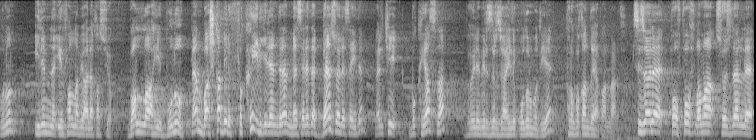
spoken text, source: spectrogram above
Bunun ilimle, irfanla bir alakası yok. Vallahi bunu ben başka bir fıkhı ilgilendiren meselede ben söyleseydim belki bu kıyasla böyle bir zır cahillik olur mu diye propaganda yaparlardı. Siz öyle pof poflama sözlerle,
